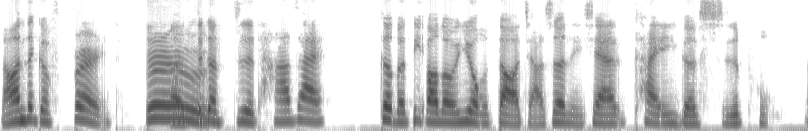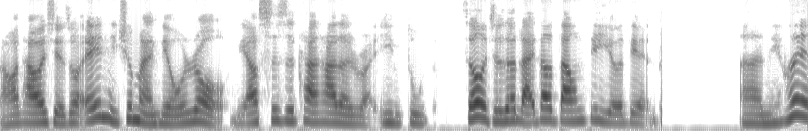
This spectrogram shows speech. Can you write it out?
然后那个 firm，呃，这个字它在。各个地方都用到。假设你现在看一个食谱，然后他会写说：“哎，你去买牛肉，你要试试看它的软硬度的。”所以我觉得来到当地有点，呃，你会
